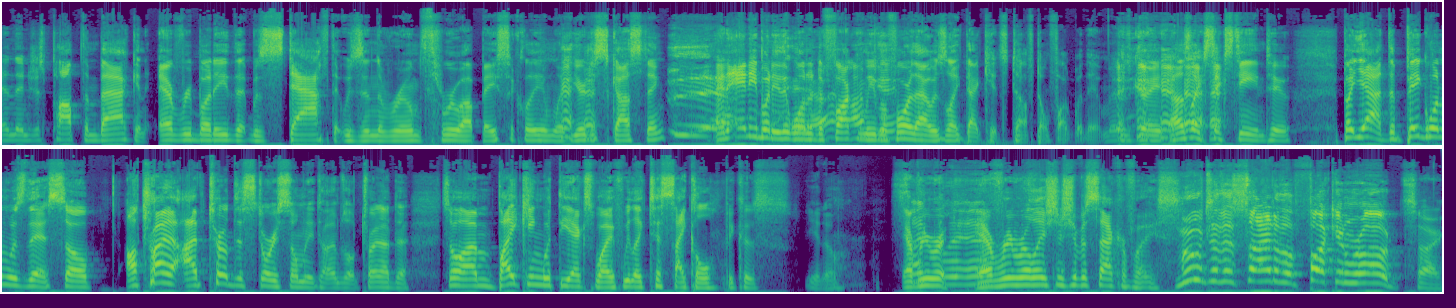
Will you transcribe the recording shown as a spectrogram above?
and then just popped them back, and everybody that was staff that was in the room threw up basically, and went, "You're disgusting." and anybody that wanted to fuck with me before that was like, "That kid's tough. Don't fuck with him." It was great. I was like 16 too, but yeah, the big one was this. So I'll try to. I've told this story so many times. I'll try not to. So I'm biking with the ex-wife. We like to cycle because you know every re- Cycle, every relationship is sacrifice. Move to the side of the fucking road. Sorry,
